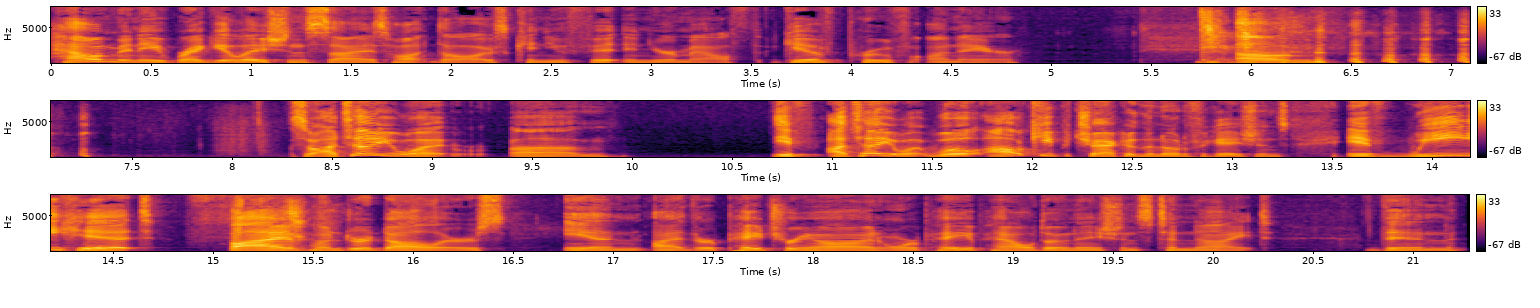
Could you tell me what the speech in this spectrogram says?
How many regulation size hot dogs can you fit in your mouth? Give proof on air. Um. so I tell you what. Um. If I tell you what, we'll I'll keep a track of the notifications. If we hit five hundred dollars in either Patreon or PayPal donations tonight, then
